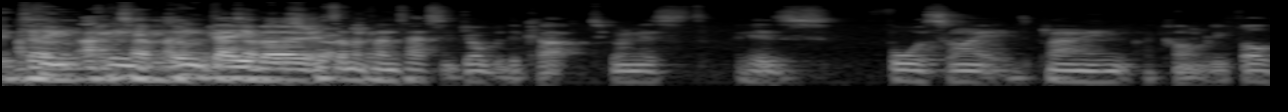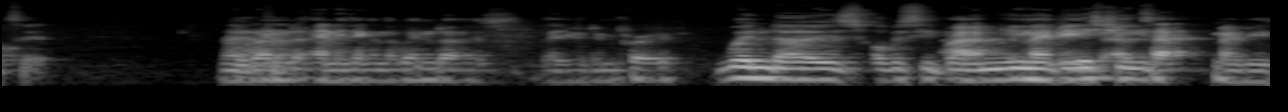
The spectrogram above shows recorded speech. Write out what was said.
In I term- think I in think, terms I think of- Davo has done a fantastic job with the cup. To be honest, his foresight, his planning, I can't really fault it. The Uh, window, anything in the windows that you would improve. Windows, obviously brand Uh, new. maybe issue, uh, te- maybe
